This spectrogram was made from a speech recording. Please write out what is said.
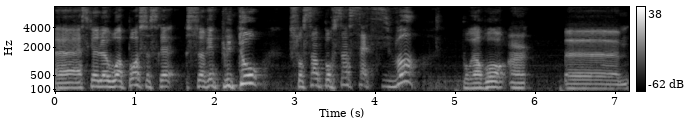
Euh, Est-ce que le WAPA ce serait, plutôt 60% sativa pour avoir euh,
